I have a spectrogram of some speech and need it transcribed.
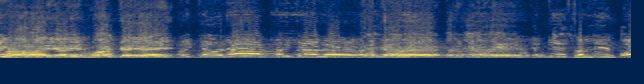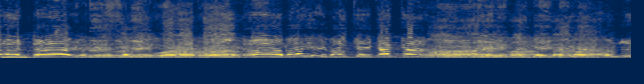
வியாபாரிகளின் வாழ்க்கையை அடிக்காதே, என்று சொல்லி சொல்லி போராட்டம் வாழ்க்கையை காக்க ஒன்று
